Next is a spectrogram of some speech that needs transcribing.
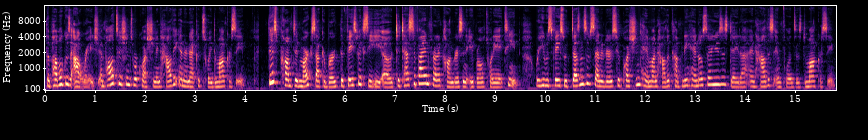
the public was outraged, and politicians were questioning how the internet could sway democracy. This prompted Mark Zuckerberg, the Facebook CEO, to testify in front of Congress in April of 2018, where he was faced with dozens of senators who questioned him on how the company handles their users' data and how this influences democracy.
